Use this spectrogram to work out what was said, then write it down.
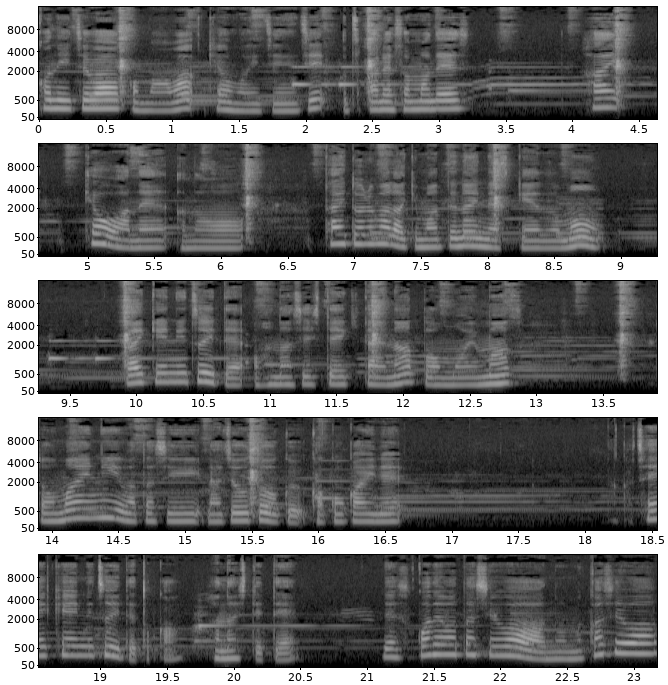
こんにちは、こんばんは。今日も一日お疲れ様です。はい。今日はね、あのータイトルまだ決まってないんですけれども、外見についてお話ししていきたいなと思います。と前に私、ラジオトーク過去回で、なんか整形についてとか話してて、で、そこで私は、あの、昔は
